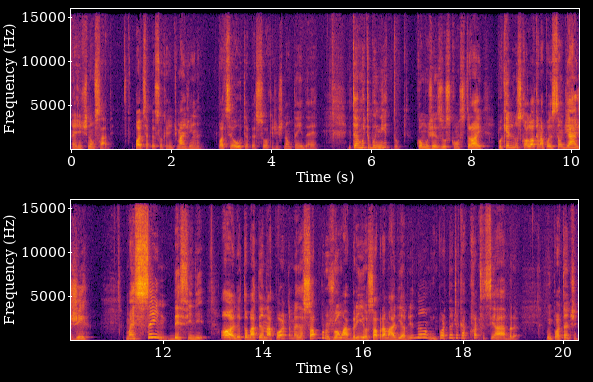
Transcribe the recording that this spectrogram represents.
A gente não sabe. Pode ser a pessoa que a gente imagina, pode ser outra pessoa que a gente não tem ideia. Então é muito bonito como Jesus constrói, porque ele nos coloca na posição de agir, mas sem definir. Olha, eu estou batendo na porta, mas é só para o João abrir ou só para Maria abrir. Não, o importante é que a porta se abra. O importante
